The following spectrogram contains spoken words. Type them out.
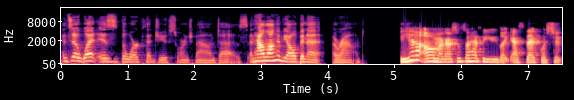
And so, what is the work that Juice Orange Mound does, and how long have y'all been a- around? Yeah. Oh my gosh, I'm so happy you like asked that question.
